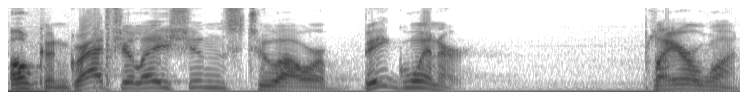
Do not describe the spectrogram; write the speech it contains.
Oh, congratulations to our big winner, player one.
